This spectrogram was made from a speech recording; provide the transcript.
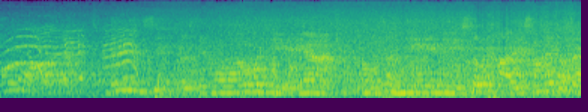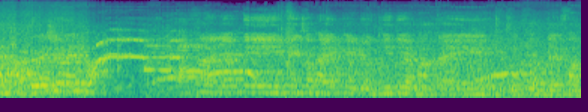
ต้องบอกว่าได้ยินเสียงกระซิบมาว่าวันนี้เนี่ยน้องซันนี่มีเซอร์ไพรส์มาให้กับแฟนคลับด้วยใช่ไหมคะ ค่ะยังมีเพลงสไปซ์เพลงหนึ่งที่เตรียมมาให้ทุกคนได้ฟัง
